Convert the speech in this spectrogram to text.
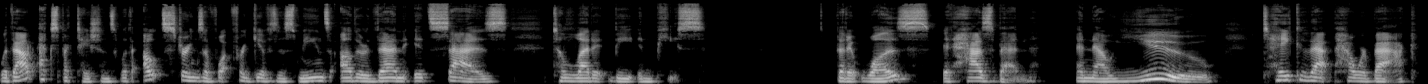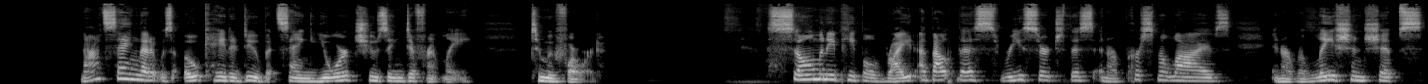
without expectations, without strings of what forgiveness means, other than it says to let it be in peace. That it was, it has been, and now you take that power back. Not saying that it was okay to do, but saying you're choosing differently to move forward. So many people write about this, research this in our personal lives, in our relationships,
